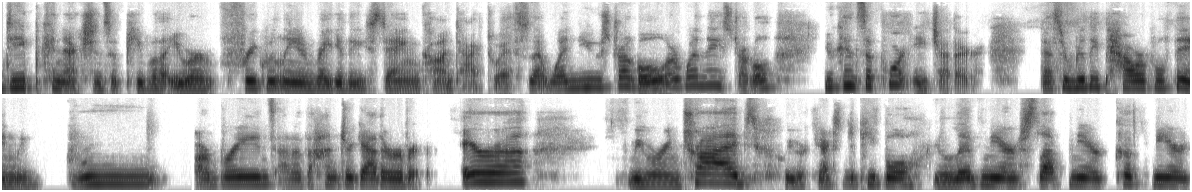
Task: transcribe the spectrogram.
Deep connections with people that you are frequently and regularly staying in contact with, so that when you struggle or when they struggle, you can support each other. That's a really powerful thing. We grew our brains out of the hunter gatherer era. We were in tribes, we were connected to people, we lived near, slept near, cooked near,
